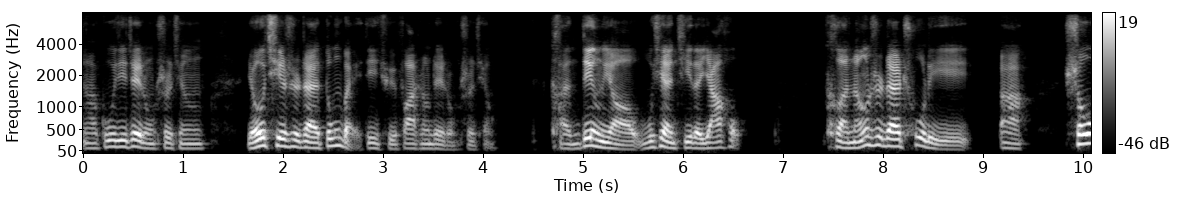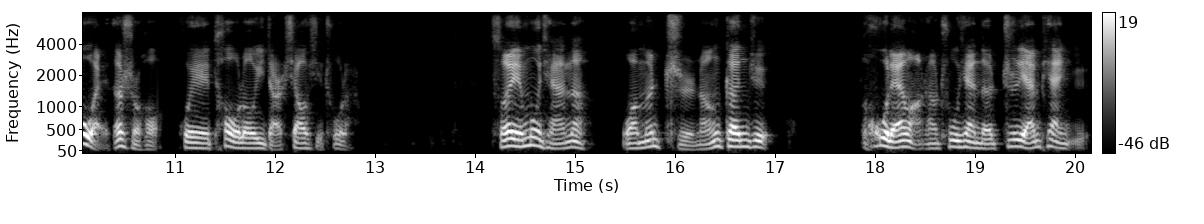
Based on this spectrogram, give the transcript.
啊，估计这种事情，尤其是在东北地区发生这种事情，肯定要无限期的压后，可能是在处理啊收尾的时候会透露一点消息出来。所以目前呢，我们只能根据互联网上出现的只言片语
